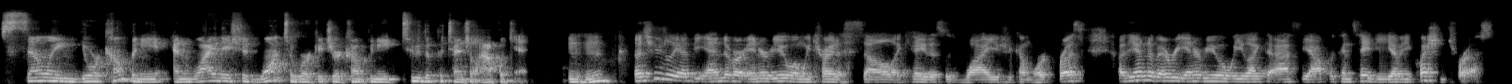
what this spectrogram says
selling your company and why they should want to work at your company to the potential applicant Mm-hmm. That's usually at the end of our interview when we try to sell, like, hey, this is why you should come work for us. At the end of every interview, we like to ask the applicants, hey, do you have any questions for us?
